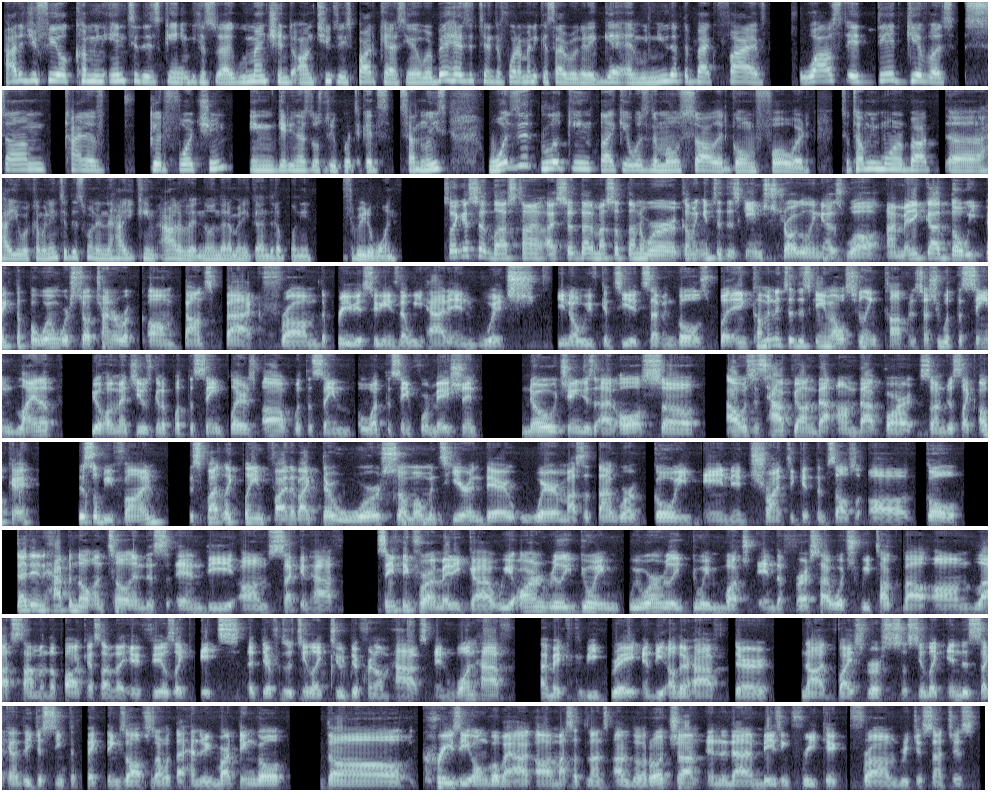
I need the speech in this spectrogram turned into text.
how did you feel coming into this game? Because like we mentioned on Tuesday's podcast, you know, we're a bit hesitant of what America side we're going to get. And we knew that the back five, whilst it did give us some kind of good fortune in getting us those three points against San Luis, wasn't looking like it was the most solid going forward. So tell me more about uh, how you were coming into this one and how you came out of it, knowing that America ended up winning three to one. So like I said last time, I said that Mazatlan were coming into this game struggling as well. America, though we picked up a win, we're still trying to um bounce back from the previous two games that we had in which you know we've conceded seven goals. But in coming into this game, I was feeling confident, especially with the same lineup. Johan mentioned he was going to put the same players up with the same with the same formation, no changes at all. So I was just happy on that on that part. So I'm just like, okay, this will be fine despite like playing the back, there were some moments here and there where Mazatlan were going in and trying to get themselves a goal. That didn't happen though until in this in the um second half. Same thing for America. We aren't really doing we weren't really doing much in the first half, which we talked about um last time on the podcast. I'm like it feels like it's a difference between like two different um halves. In one half, America could be great, and the other half they're not vice versa. So it seemed like in the second half they just seemed to pick things off. Starting with that Henry Martin goal, the crazy own goal by uh, Mazatlan's Aldo Rocha, and then that amazing free kick from Richard Sanchez.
